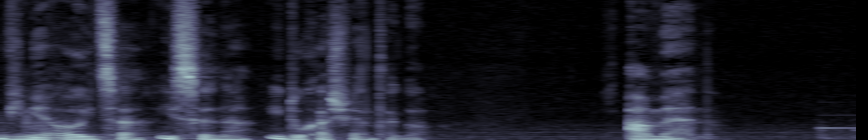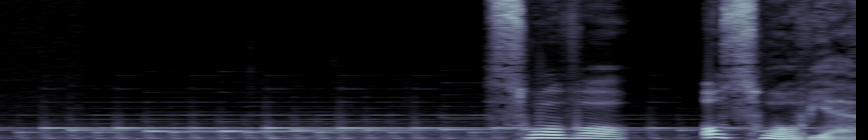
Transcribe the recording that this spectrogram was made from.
w imię Ojca i Syna i Ducha Świętego. Amen. Słowo o słowie.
